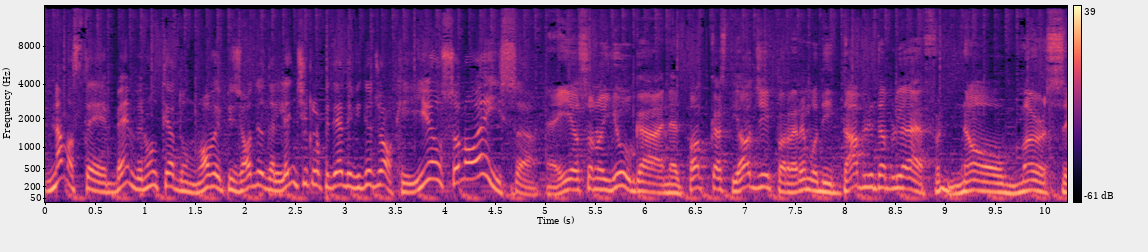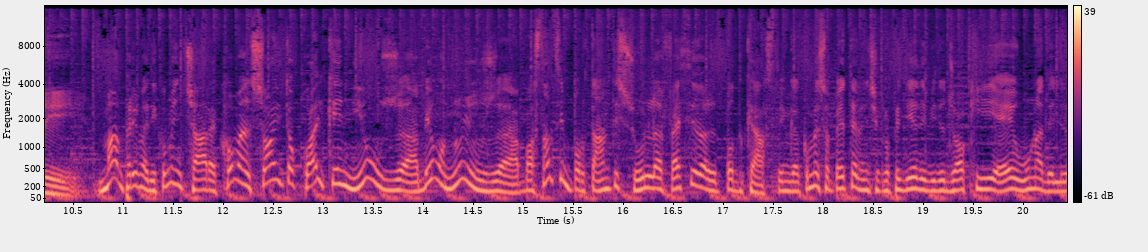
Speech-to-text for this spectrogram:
Namaste, benvenuti ad un nuovo episodio dell'Enciclopedia dei Videogiochi. Io sono Ace. E io sono Yuga e nel podcast di oggi parleremo di WWF No Mercy. Ma prima di cominciare, come al solito, qualche news. Abbiamo news abbastanza importanti sul Festival Podcasting. Come sapete, l'Enciclopedia dei Videogiochi è una degli,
